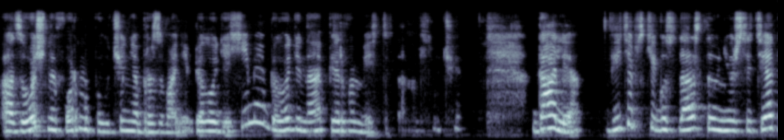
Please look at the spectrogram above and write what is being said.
а, заочная форма получения образования. Биология, химия, биология на первом месте в данном случае. Далее. Витебский государственный университет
